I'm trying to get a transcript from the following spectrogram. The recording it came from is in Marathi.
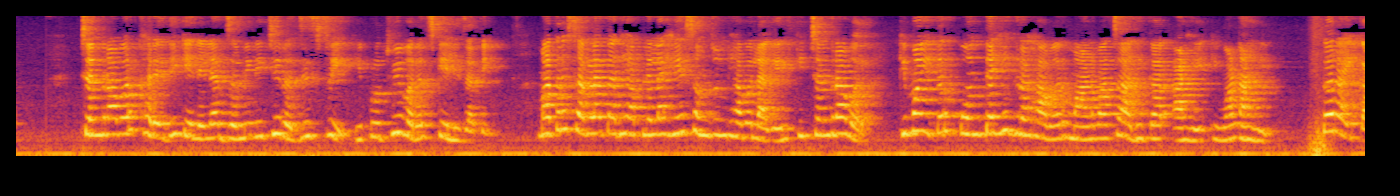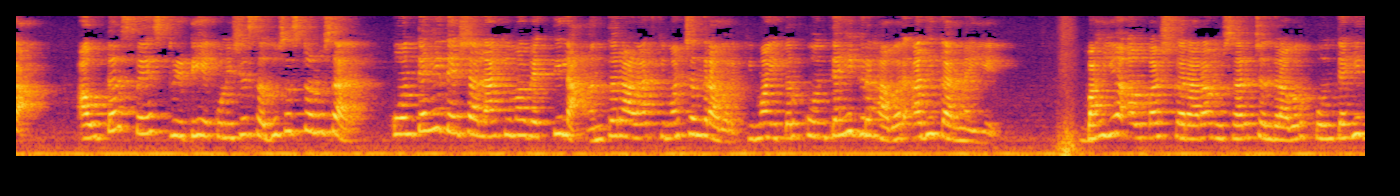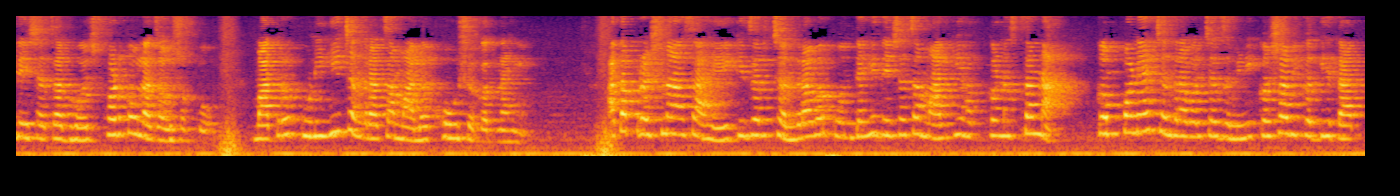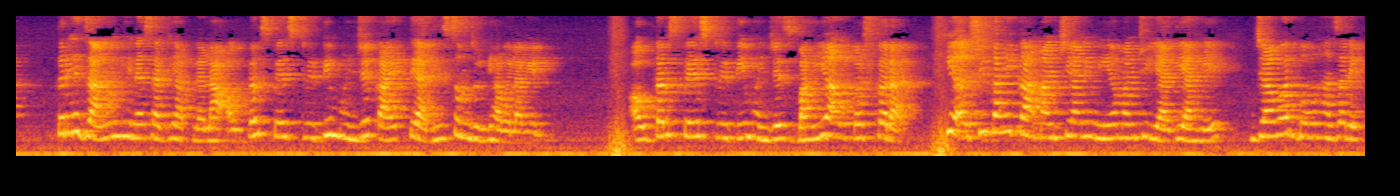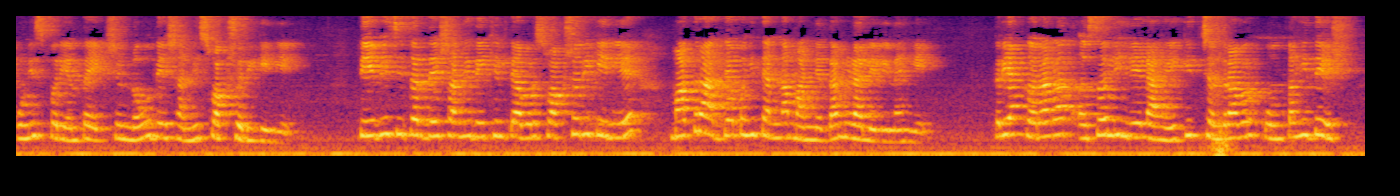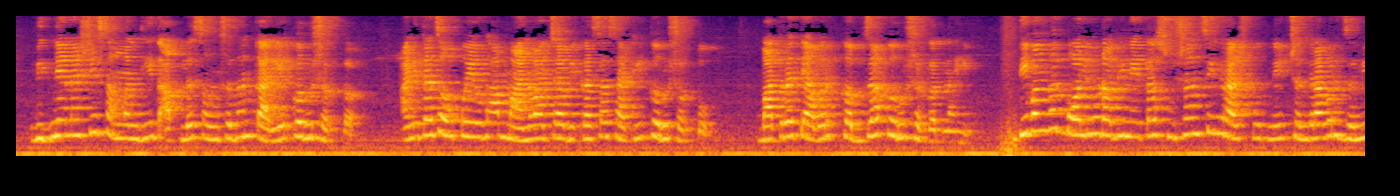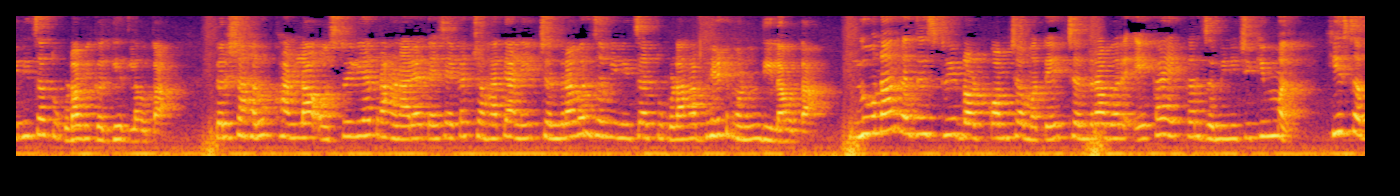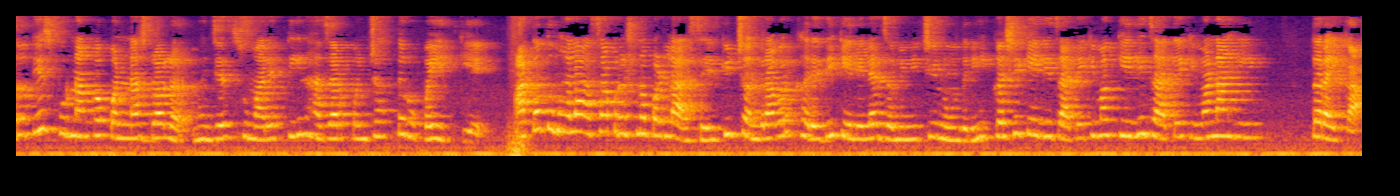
चंद्रावर खरेदी केलेल्या जमिनीची रजिस्ट्री ही पृथ्वीवरच केली जाते. मात्र सगळ्यात आधी आपल्याला हे समजून घ्यावं लागेल की चंद्रावर किंवा इतर कोणत्याही ग्रहावर मानवाचा अधिकार आहे किंवा नाही. तर ऐका आउटर स्पेस ट्रिटी एकोणीसशे सदुसष्टनुसार कोणत्याही देशाला किंवा व्यक्तीला अंतराळात किंवा चंद्रावर किंवा इतर कोणत्याही ग्रहावर अधिकार नाहीये. बाह्य अवकाश करारानुसार चंद्रावर कोणत्याही देशाचा ध्वज फडकवला जाऊ शकतो. मात्र कुणीही चंद्राचा मालक होऊ शकत नाही. आता प्रश्न असा आहे की जर चंद्रावर कोणत्याही देशाचा मालकी हक्क नसताना कंपन्या चंद्रावरच्या जमिनी कशा विकत घेतात? तर हे जाणून घेण्यासाठी आपल्याला आउटर स्पेस ट्रिटी म्हणजे काय ते आधी समजून घ्यावं लागेल. आउटर स्पेस ट्रिटी म्हणजेच बाह्य अवकाश करार ही अशी काही कामांची आणि नियमांची यादी आहे ज्यावर दोन हजार एकोणीस पर्यंत एकशे नऊ देशांनी स्वाक्षरी केली आहे. तेवीस इतर देशांनी देखील त्यावर स्वाक्षरी केली आहे मात्र अद्यापही त्यांना मान्यता मिळालेली नाहीये. तर या करारात असं लिहिलेलं आहे की चंद्रावर कोणताही देश विज्ञानाशी संबंधित आपलं संशोधन कार्य करू शकतं आणि त्याचा उपयोग हा मानवाच्या विकासासाठी करू शकतो. मात्र त्यावर कब्जा करू शकत नाही. दिवंगत बॉलिवूड अभिनेता सुशांत सिंग राजपूतने चंद्रावर जमिनीचा तुकडा विकत घेतला होता. तर शाहरुख खानला ऑस्ट्रेलियात राहणाऱ्या त्याच्या एका चाहत्याने चंद्रावर जमिनीचा तुकडा हा भेट म्हणून दिला होता. लुनार रजिस्ट्री डॉट कॉमच्या मते चंद्रावर एका एकर जमिनीची किंमत ही सदोतीस पूर्णांक पन्नास डॉलर म्हणजे सुमारे तीन हजार पंच्याहत्तर रुपये इतकी आहे. आता तुम्हाला असा प्रश्न पडला असेल की चंद्रावर खरेदी केलेल्या जमिनीची नोंदणी कशी केली जाते किंवा केली जाते किंवा नाही? तर ऐका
